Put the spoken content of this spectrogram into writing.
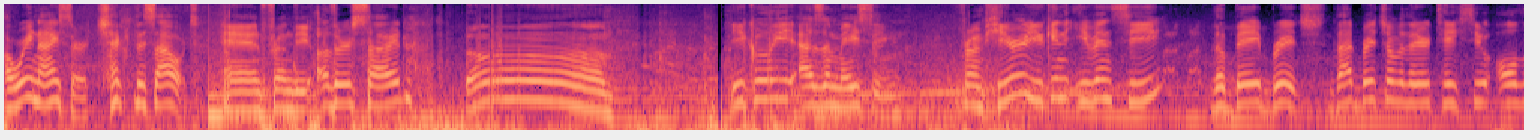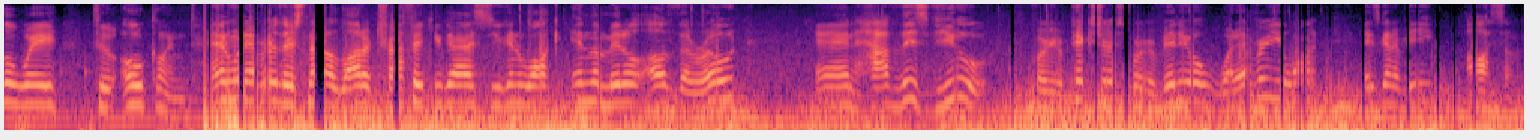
are way nicer. Check this out. And from the other side boom equally as amazing. From here you can even see the Bay Bridge. That bridge over there takes you all the way to Oakland. And whenever there's not a lot of traffic you guys you can walk in the middle of the road and have this view for your pictures, for your video, whatever you want. Is gonna be awesome.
